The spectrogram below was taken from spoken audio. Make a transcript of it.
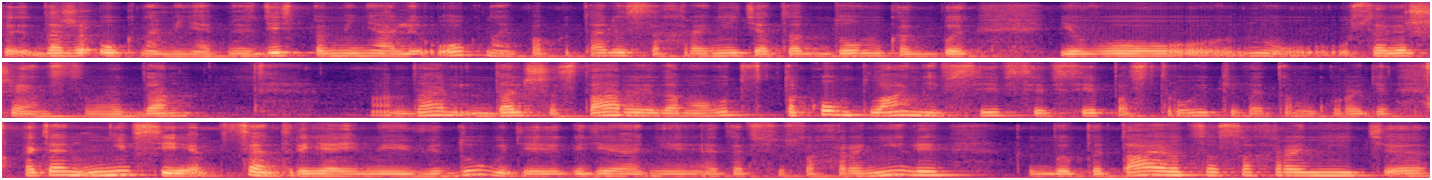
даже окна менять, но здесь поменяли окна и попытались сохранить этот дом, как бы его, ну, усовершенствовать, да. А дальше старые дома. Вот в таком плане все-все-все постройки в этом городе. Хотя не все. В центре я имею в виду, где, где они это все сохранили, как бы пытаются сохранить. Э,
